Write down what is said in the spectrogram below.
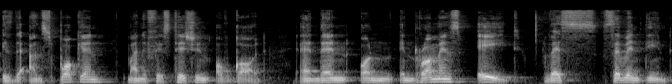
is the unspoken manifestation of God. And then on in Romans 8 verse 17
